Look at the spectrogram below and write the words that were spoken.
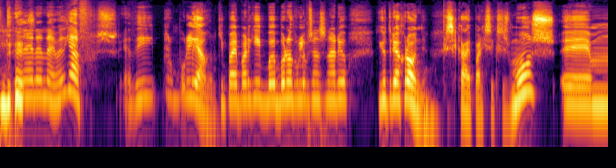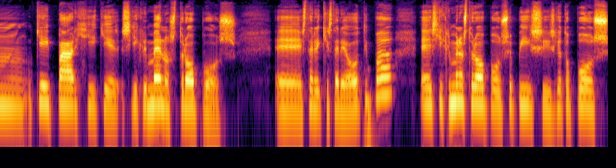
άντρες. ναι, ναι, ναι, με διάφορους. Δηλαδή υπάρχουν πολλοί άνθρωποι. Και υπά- υπάρχει, μπο- μπορεί να δουλεύει σε ένα σενάριο δύο-τρία χρόνια. Φυσικά υπάρχει σεξισμός και υπάρχει και συγκεκριμένος τρόπος ε, στερε- και στερεότυπα. Ε, συγκεκριμένος τρόπος επίσης για το πώς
